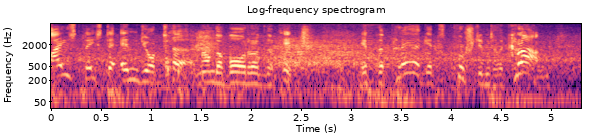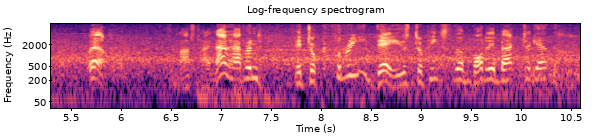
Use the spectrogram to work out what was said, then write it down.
wise place to end your turn on the border of the pitch. If the player gets pushed into the crowd, well, last time that happened, it took three days to piece the body back together.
